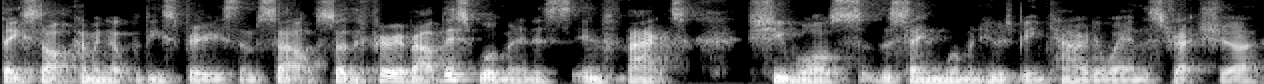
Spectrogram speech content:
they start coming up with these theories themselves. So the theory about this woman is, in fact, she was the same woman who was being carried away in the stretcher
